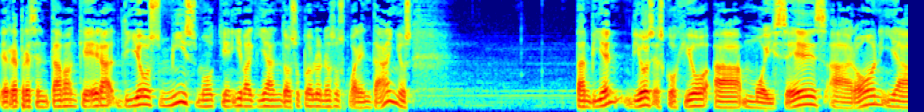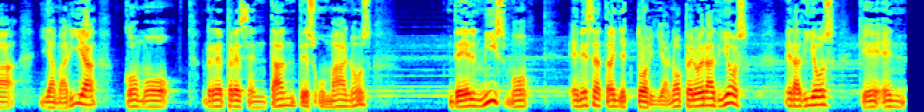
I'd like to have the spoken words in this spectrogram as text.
eh, representaban que era Dios mismo quien iba guiando a su pueblo en esos 40 años. También Dios escogió a Moisés, a Aarón y a, y a María como representantes humanos de él mismo en esa trayectoria, ¿no? Pero era Dios, era Dios que en,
